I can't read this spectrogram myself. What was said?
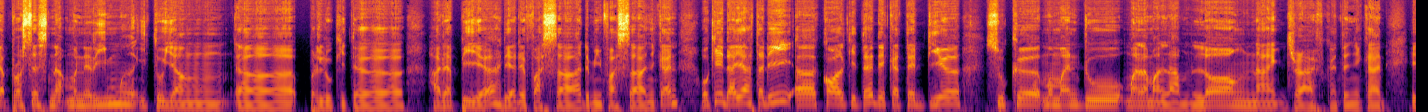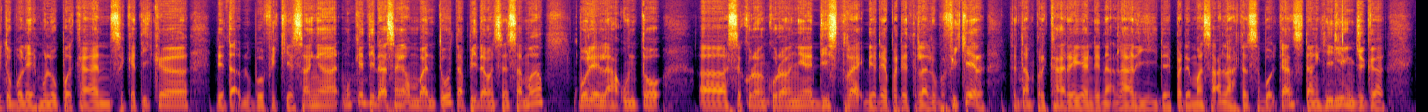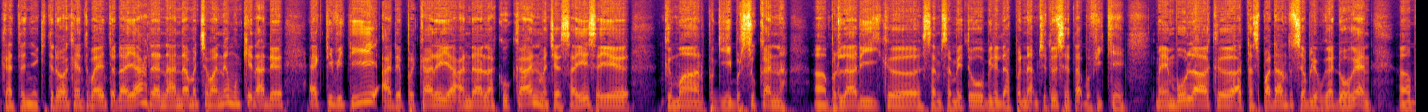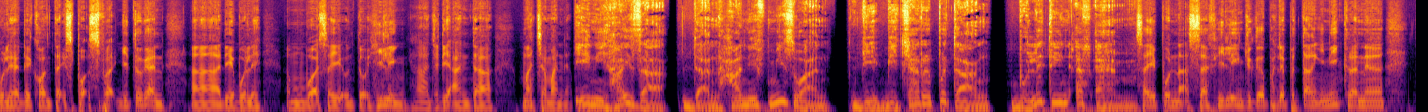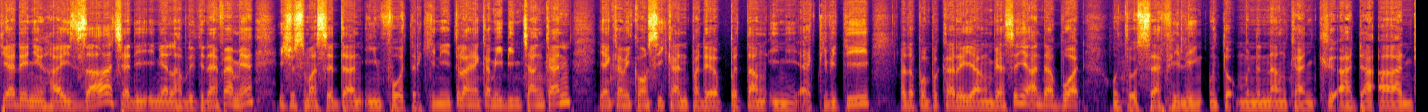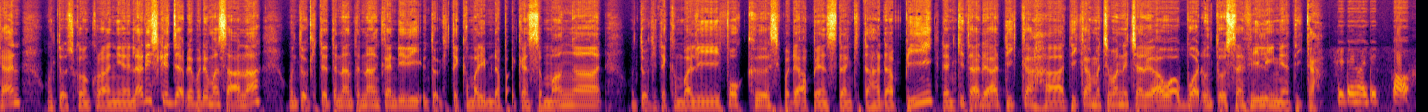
Ya, proses nak menerima itu yang uh, perlu kita hadapi ya. Dia ada fasa demi fasanya kan. Okey, Dayah tadi uh, call kita dia kata dia suka memandu malam-malam, long night drive katanya kan. Itu boleh melupakan seketika, dia tak perlu berfikir sangat. Mungkin tidak sangat membantu tapi dalam masa sama bolehlah untuk uh, sekurang-kurangnya distract dia daripada terlalu berfikir tentang perkara yang dia nak lari daripada masalah tersebut kan. Sedang healing juga katanya. Kita doakan terbaik untuk Dayah dan anda macam mana? Mungkin ada aktiviti ada perkara yang anda lakukan. Macam saya saya gemar pergi bersukan lah berlari ke sambil-sambil tu. Bila dah penat macam tu saya tak berfikir. Main bola ke atas padang tu saya boleh bergaduh kan? Uh, boleh ada contact spot-spot gitu kan? Uh, dia boleh membuat saya untuk healing. Jadi anda macam mana? Ini Haiza dan Hanif Mizwan di Bicara Petang Bulletin FM. Saya pun nak self healing juga pada petang ini kerana tiadanya Haiza. Jadi ini adalah Bulletin FM ya. Isu semasa dan info terkini. Itulah yang kami bincangkan, yang kami kongsikan pada petang ini. Aktiviti ataupun perkara yang biasanya anda buat untuk self healing, untuk menenangkan keadaan kan, untuk sekurang-kurangnya lari sekejap daripada masalah, untuk kita tenang-tenangkan diri, untuk kita kembali mendapatkan semangat, untuk kita kembali fokus kepada apa yang sedang kita hadapi dan kita ada Atikah. Atikah macam mana cara awak awak buat untuk self healing ni Atika? Saya tengok TikTok.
